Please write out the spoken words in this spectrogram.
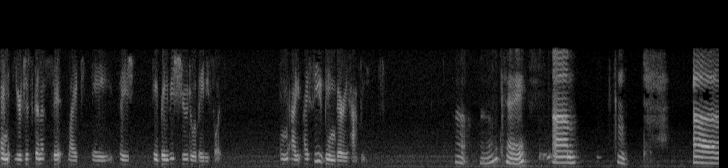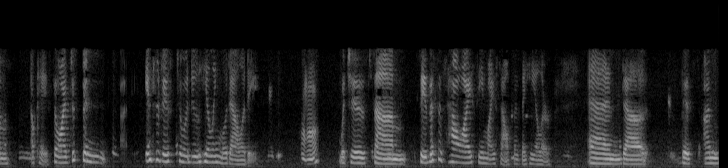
And you're just going to fit like a, a a baby shoe to a baby foot. And I, I see you being very happy. Huh. Okay. Um, hmm. Um, okay, so I've just been introduced to a new healing modality, Mm-hmm. Which is um, see, this is how I see myself as a healer, and uh, this I'm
